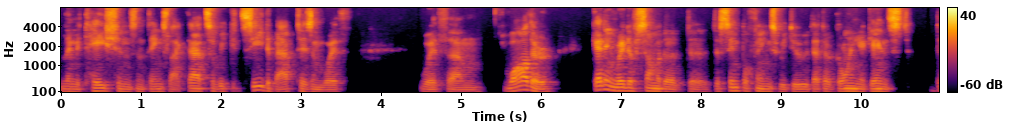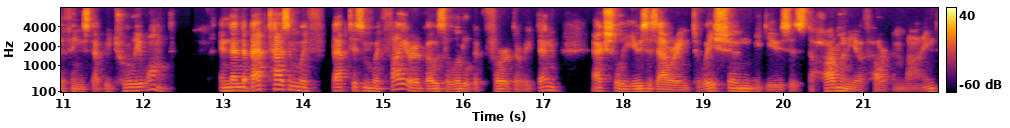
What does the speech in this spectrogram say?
limitations and things like that. So we could see the baptism with with um, water, getting rid of some of the, the the simple things we do that are going against the things that we truly want. And then the baptism with baptism with fire goes a little bit further. It then actually uses our intuition, it uses the harmony of heart and mind.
